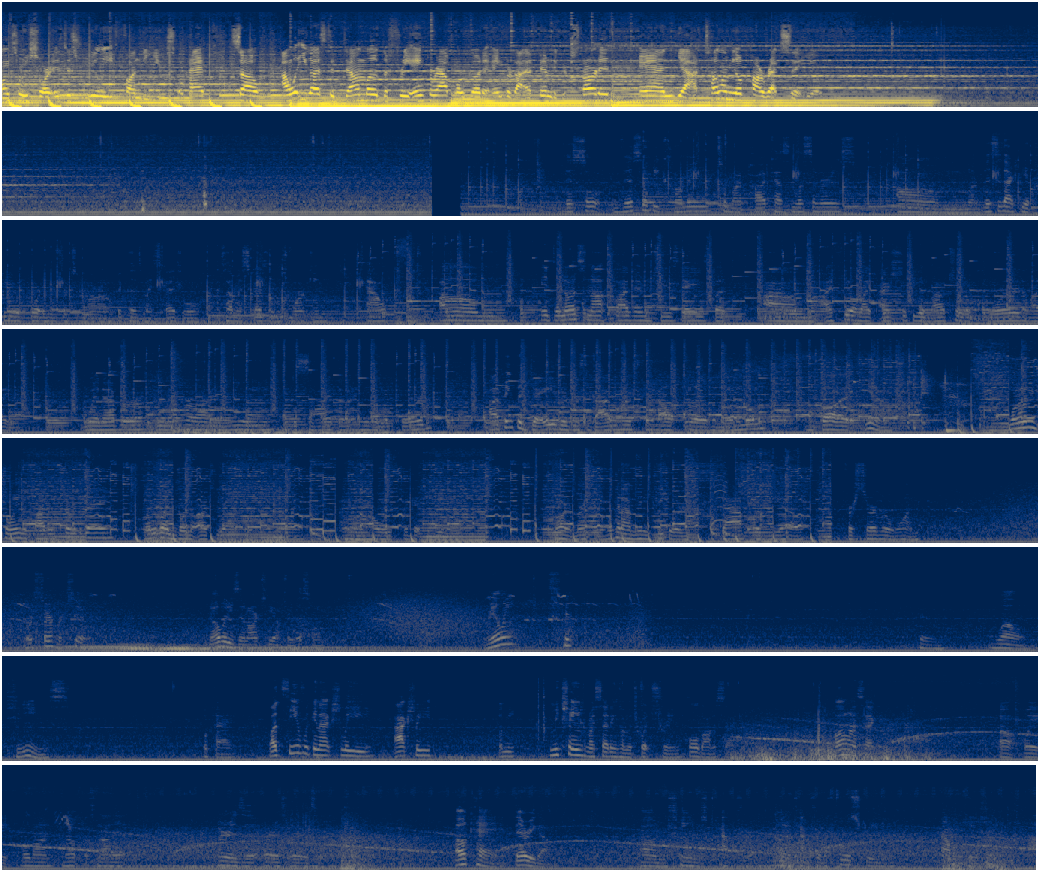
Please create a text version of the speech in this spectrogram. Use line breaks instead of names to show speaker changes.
long story short, it's just really fun to use, okay? So, I want you guys to download the free Anchor app or go to anchor.fm to get started, and yeah, tell them YoCarWrecked sent you.
It's I know it's not FiveM Tuesdays, but um, I feel like I should be allowed to record like whenever, whenever I really decide that I need to record. I think the days are just guidelines for how for the minimum, but you know, we're gonna be joining the private server today. Let me go ahead and join the RTL. Server one. Where's server two? Nobody's in RTL for this one. Really? Whoa, jeez. Okay, let's see if we can actually, actually, let me, let me change my settings on the Twitch stream. Hold on a second. Hold on a second. Oh, wait, hold on. Nope, that's not it. Where is it? Where is it? Where is it? Okay, there we go. Um, change capture. I'm gonna capture the full screen application.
